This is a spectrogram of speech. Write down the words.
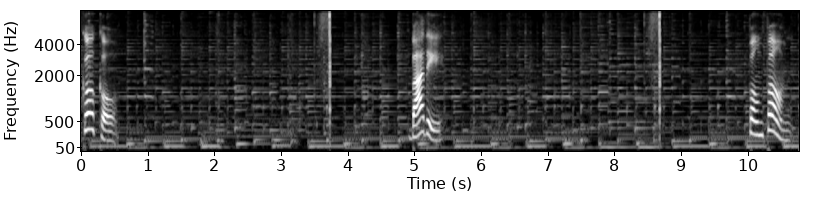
Coco. Buddy. Pom Pom.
